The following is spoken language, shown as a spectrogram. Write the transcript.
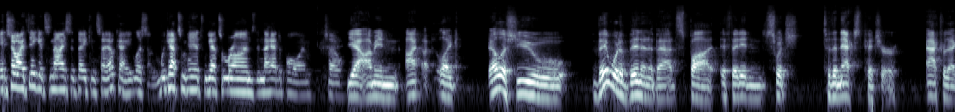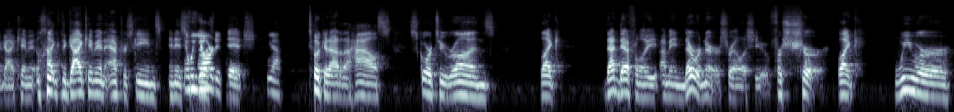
And so I think it's nice that they can say, "Okay, listen, we got some hits, we got some runs." Then they had to pull him. So Yeah, I mean, I I- like LSU. They would have been in a bad spot if they didn't switch to the next pitcher after that guy came in. Like the guy came in after Skenes in his And we yarded. pitch. Yeah. took it out of the house, scored two runs. Like that definitely. I mean, there were nerves for LSU for sure. Like we were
